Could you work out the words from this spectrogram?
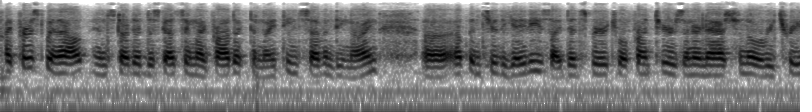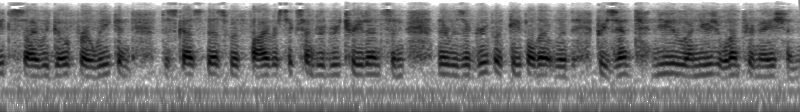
I first went out and started discussing my product in 1979. Uh, up and through the 80s, I did Spiritual Frontiers International retreats. I would go for a week and discuss this with five or six hundred retreatants, and there was a group of people that would present new, unusual information.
